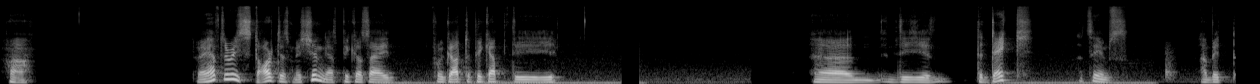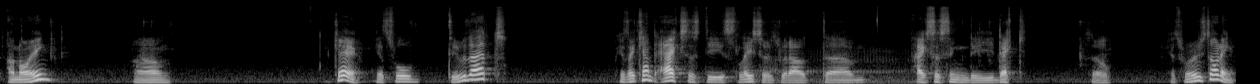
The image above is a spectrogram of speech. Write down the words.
Huh. Do I have to restart this mission just because I forgot to pick up the uh, the the deck. That seems a bit annoying. Um, okay, guess we'll do that. Because I can't access these lasers without um, accessing the deck. So, guess we're restarting.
